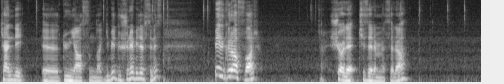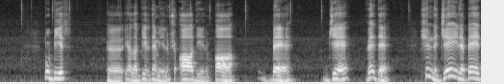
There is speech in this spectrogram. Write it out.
kendi e, dünyasında gibi düşünebilirsiniz. Bir graf var. Şöyle çizelim mesela. Bu bir e, ya da bir demeyelim. Şu A diyelim. A, B, C ve D. Şimdi C ile B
